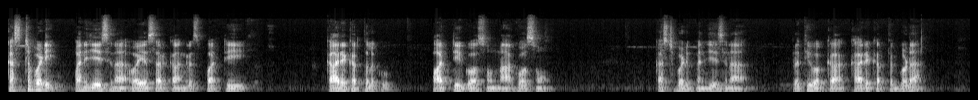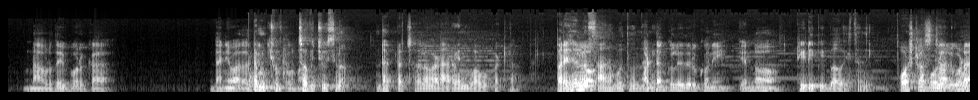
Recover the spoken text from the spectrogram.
కష్టపడి పనిచేసిన వైఎస్ఆర్ కాంగ్రెస్ పార్టీ కార్యకర్తలకు పార్టీ కోసం నా కోసం కష్టపడి పనిచేసిన ప్రతి ఒక్క కార్యకర్తకు కూడా నా హృదయపూర్వక ధన్యవాదాలు చవి చూసిన డాక్టర్ చదలవాడ అరవింద్ బాబు పట్ల ప్రజల్లో సానుభూతి ఉందని అడ్డంకులు ఎదుర్కొని ఎన్నో టీడీపీ భావిస్తుంది. పోస్టల్ కూడా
